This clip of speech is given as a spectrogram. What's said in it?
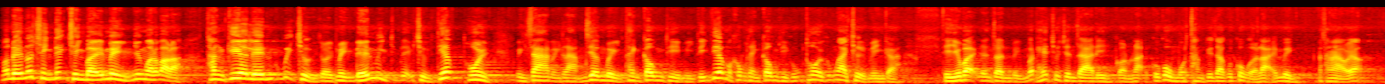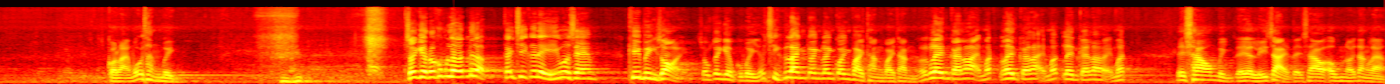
nó đến nó trình định, trình bày mình, nhưng mà nó bảo là thằng kia đến cũng bị chửi rồi, mình đến mình bị chửi tiếp, thôi, mình ra mình làm riêng mình, thành công thì mình tính tiếp mà không thành công thì cũng thôi cũng ai chửi mình cả. Thì như vậy dần dần mình mất hết cho chuyên gia đi, còn lại cuối cùng một thằng chuyên gia cuối cùng ở lại với mình, là thằng nào đấy ạ? Còn lại mỗi thằng mình. Doanh nghiệp nó không lớn được, các anh chị cứ để ý mà xem. Khi mình giỏi, trong doanh nghiệp của mình nó chỉ cứ lanh quanh lanh quanh vài thằng vài thằng, nó lên cái nó lại mất, lên cái lại mất, lên cái lại mất tại sao mình đây là lý giải tại sao ông nói rằng là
